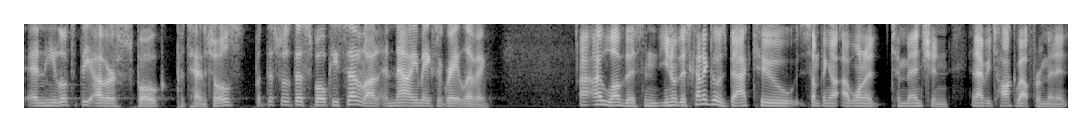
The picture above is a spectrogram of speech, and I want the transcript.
and he looked at the other spoke potentials, but this was the spoke he settled on, and now he makes a great living. I, I love this, and you know, this kind of goes back to something I, I wanted to mention and have you talk about for a minute.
